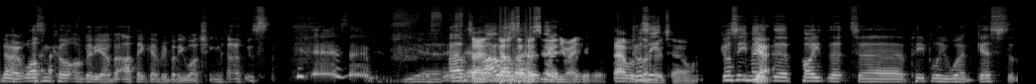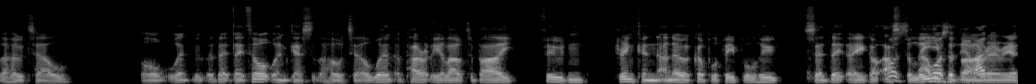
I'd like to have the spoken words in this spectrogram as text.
no, it wasn't caught on video, but I think everybody watching knows. Yeah. Um, So that was was the hotel say- anyway. That was the Guzzy- hotel. Guzzy made Yeah. the point that uh, people who weren't guests at the hotel, or went, that they thought weren't guests at the hotel, weren't apparently allowed to buy food and drink. And I know a couple of people who said that they got asked to wasn't- I leave the wasn't bar I- area.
